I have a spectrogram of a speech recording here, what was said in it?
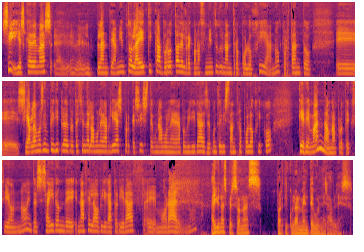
Sí, y es que además eh, el planteamiento, la ética brota del reconocimiento de una antropología, ¿no? Por tanto, eh, si hablamos de un principio de protección de la vulnerabilidad es porque existe una vulnerabilidad desde el punto de vista antropológico que demanda una protección, ¿no? Entonces es ahí donde nace la obligatoriedad eh, moral, ¿no? Hay unas personas particularmente vulnerables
